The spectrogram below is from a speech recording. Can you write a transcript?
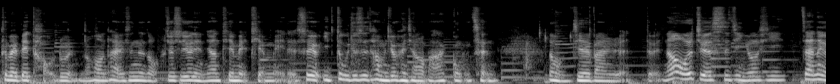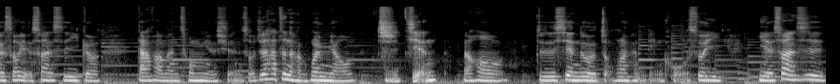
特别被讨论，然后他也是那种就是有点像甜美甜美的，所以一度就是他们就很想要把他拱成那种接班人。对，然后我就觉得石井优希在那个时候也算是一个打法蛮聪明的选手，就是他真的很会瞄指尖，然后。就是线路的转换很灵活，所以也算是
